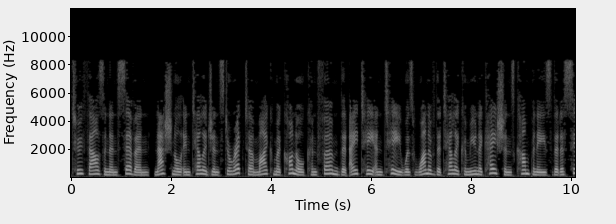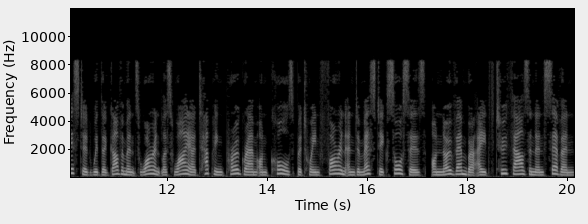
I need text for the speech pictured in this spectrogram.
2007, National Intelligence Director Mike McConnell confirmed that AT&T was one of the telecommunications companies companies that assisted with the government's warrantless wire-tapping program on calls between foreign and domestic sources. On November 8, 2007,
